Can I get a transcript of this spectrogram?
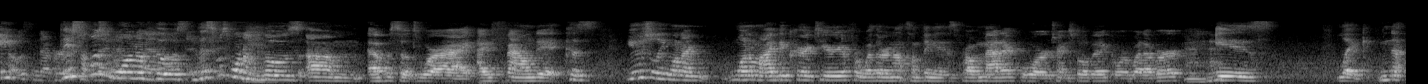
It- That was never. This was something I one of planned on those. doing. This was one of those um, episodes where I, I found it because usually when I'm one of my big criteria for whether or not something is problematic or transphobic or whatever Mhm. is like not,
